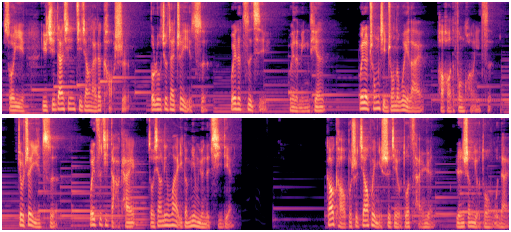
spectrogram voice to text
所以，与其担心即将来的考试，不如就在这一次，为了自己，为了明天，为了憧憬中的未来，好好的疯狂一次。就这一次，为自己打开走向另外一个命运的起点。高考不是教会你世界有多残忍，人生有多无奈。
